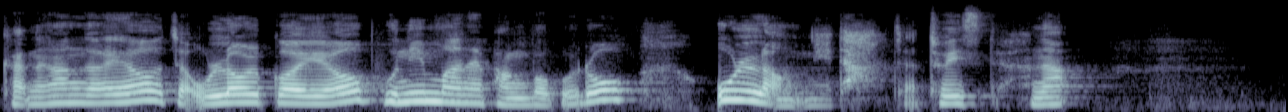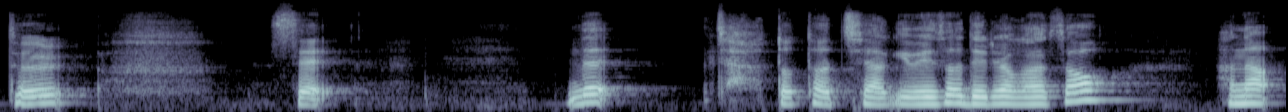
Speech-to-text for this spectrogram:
가능한가요? 자, 올라올 거예요. 본인만의 방법으로 올라옵니다. 자, 트위스트. 하나, 둘, 셋, 넷. 자, 또 터치하기 위해서 내려가서 하나,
